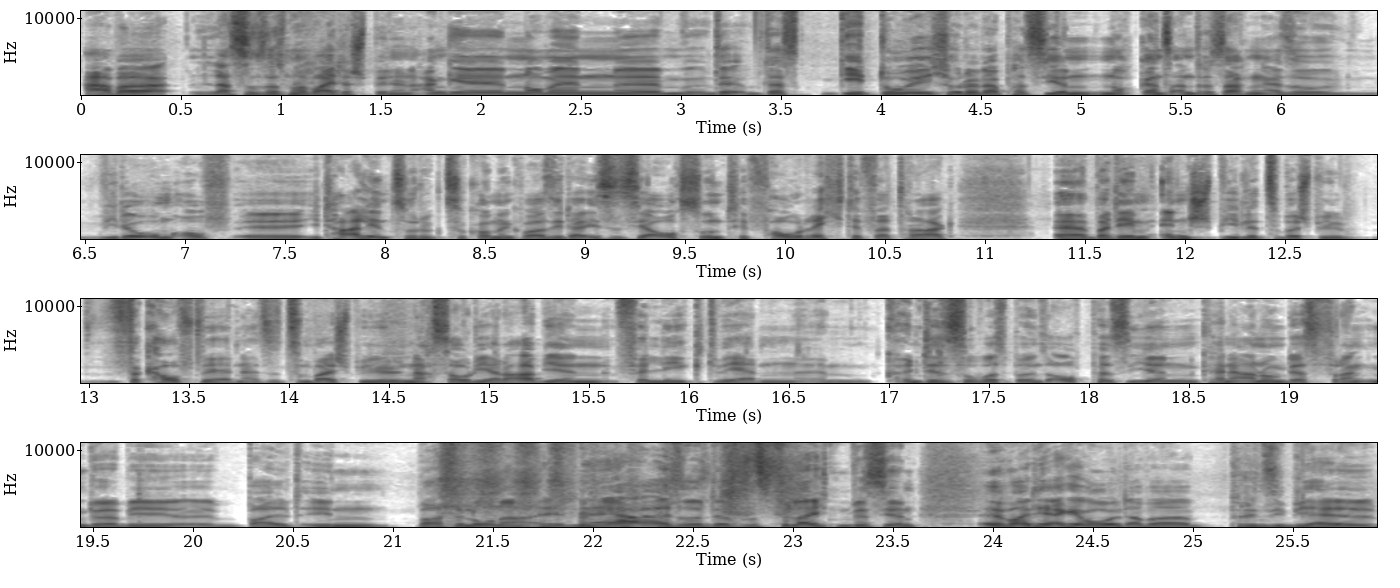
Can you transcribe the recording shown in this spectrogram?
Aber lass uns das mal weiterspinnen. Angenommen, äh, das geht durch oder da passieren noch ganz andere Sachen. Also wieder um auf äh, Italien zurückzukommen, quasi, da ist es ja auch so ein TV-Rechte-Vertrag. Äh, bei dem Endspiele zum Beispiel verkauft werden, also zum Beispiel nach Saudi-Arabien verlegt werden. Ähm, könnte sowas bei uns auch passieren? Keine Ahnung, das Franken-Derby äh, bald in Barcelona. Äh, naja, also das ist vielleicht ein bisschen äh, weit hergeholt, aber prinzipiell.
